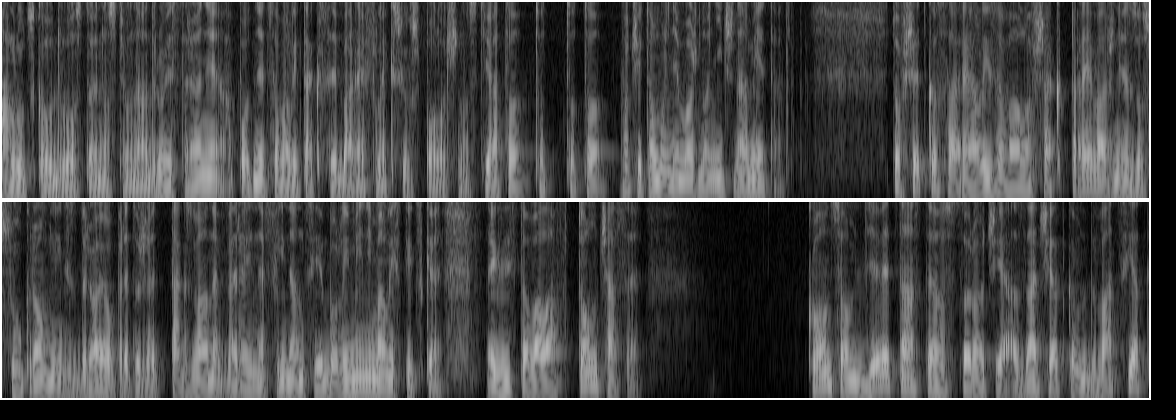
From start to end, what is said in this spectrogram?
a ľudskou dôstojnosťou na druhej strane a podnecovali tak seba reflexiu spoločnosti. A to, to, to, to, voči tomu nemožno nič namietať. To všetko sa realizovalo však prevažne zo súkromných zdrojov, pretože tzv. verejné financie boli minimalistické. Existovala v tom čase koncom 19. storočia a začiatkom 20.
